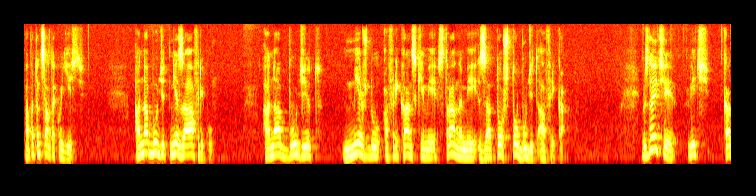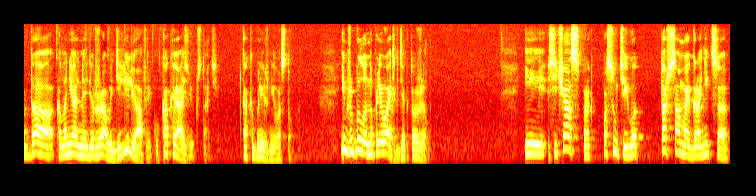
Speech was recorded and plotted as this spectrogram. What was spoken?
а потенциал такой есть, она будет не за Африку, она будет между африканскими странами за то, что будет Африка – вы знаете, ведь когда колониальные державы делили Африку, как и Азию, кстати, как и Ближний Восток, им же было наплевать, где кто жил. И сейчас, по сути, вот та же самая граница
